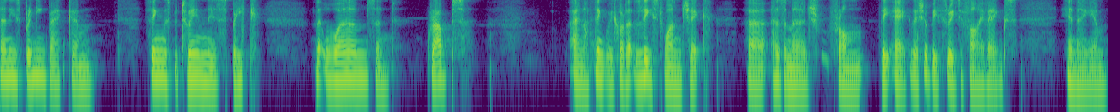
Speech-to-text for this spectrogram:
and he's bringing back um, things between his beak, little worms and grubs. And I think we've got at least one chick uh, has emerged from the egg. There should be three to five eggs in a um,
